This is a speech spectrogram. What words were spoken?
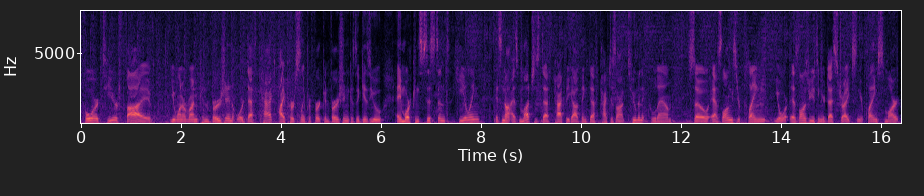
For Tier 5, you want to run Conversion or Death Pact. I personally prefer Conversion because it gives you a more consistent healing. It's not as much as Death Pact, but you gotta think Death Pact is on a 2 minute cooldown. So as long as you're playing your, as long as you're using your death strikes and you're playing smart,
